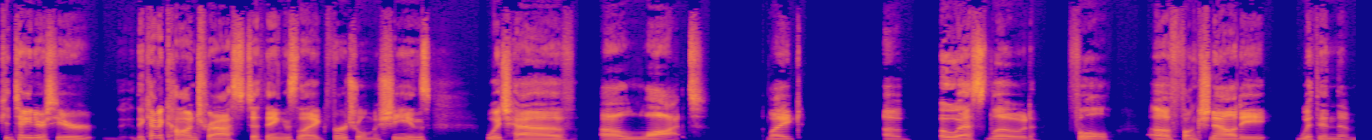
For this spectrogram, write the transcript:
containers here, they kind of contrast to things like virtual machines, which have a lot, like a OS load full of functionality within them.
